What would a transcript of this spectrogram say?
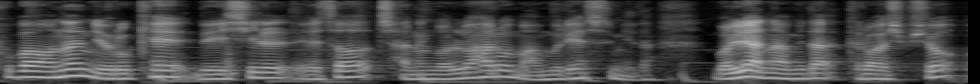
푸바오는 이렇게 내실에서 자는 걸로 하루 마무리했습니다. 멀리 안 납니다. 들어가십시오.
